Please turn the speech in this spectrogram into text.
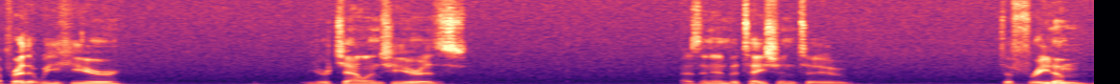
I pray that we hear your challenge here as, as an invitation to, to freedom,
